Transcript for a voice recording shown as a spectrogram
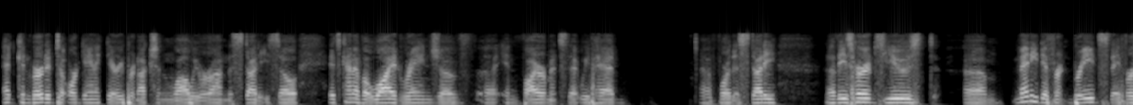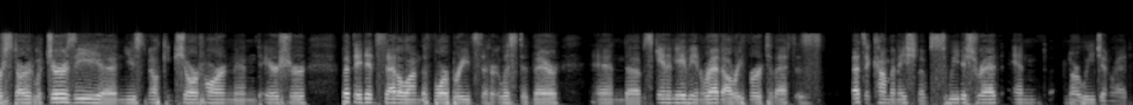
had converted to organic dairy production while we were on the study. So it's kind of a wide range of uh, environments that we've had uh, for this study. Uh, these herds used um, many different breeds. They first started with Jersey and used milking Shorthorn and Ayrshire, but they did settle on the four breeds that are listed there. And uh, Scandinavian Red, I'll refer to that as that's a combination of Swedish Red and Norwegian red.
